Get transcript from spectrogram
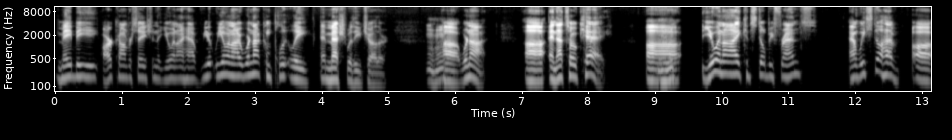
maybe our conversation that you and I have, you, you and I, we're not completely enmeshed with each other. Mhm. Uh, we're not, uh, and that's okay. Uh, You and I could still be friends, and we still have uh,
